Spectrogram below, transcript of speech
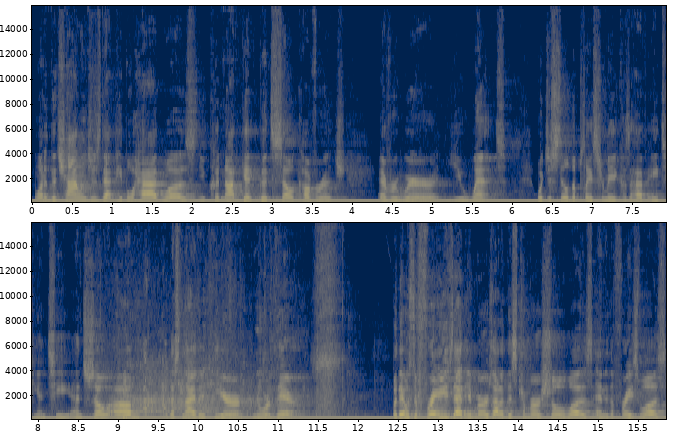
one of the challenges that people had was you could not get good cell coverage everywhere you went, which is still the place for me because I have AT&T. And so um, that's neither here nor there. But there was a phrase that emerged out of this commercial was, and the phrase was,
